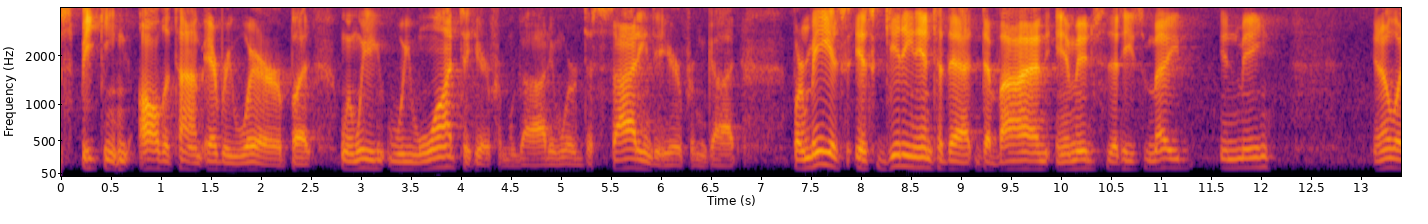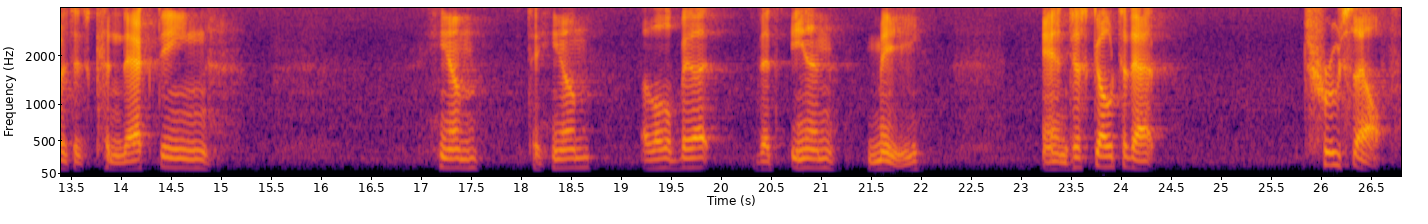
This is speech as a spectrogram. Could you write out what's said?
speaking all the time everywhere, but when we, we want to hear from God and we're deciding to hear from God, for me, it's, it's getting into that divine image that He's made in me in other words, it's connecting Him to Him a little bit that's in me and just go to that true self.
